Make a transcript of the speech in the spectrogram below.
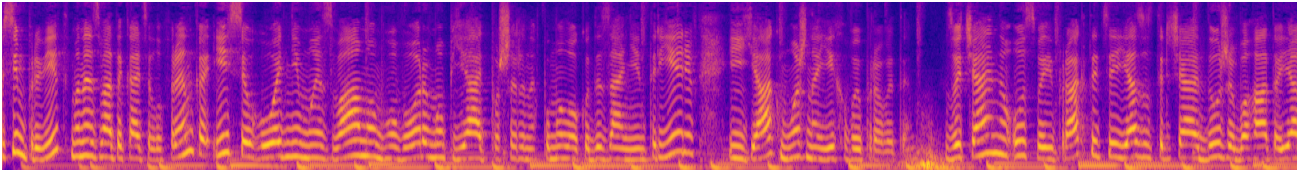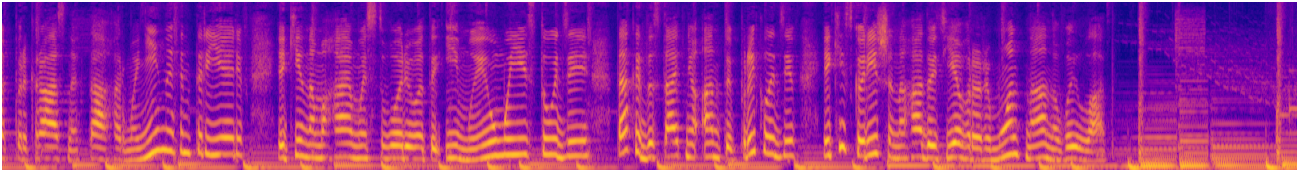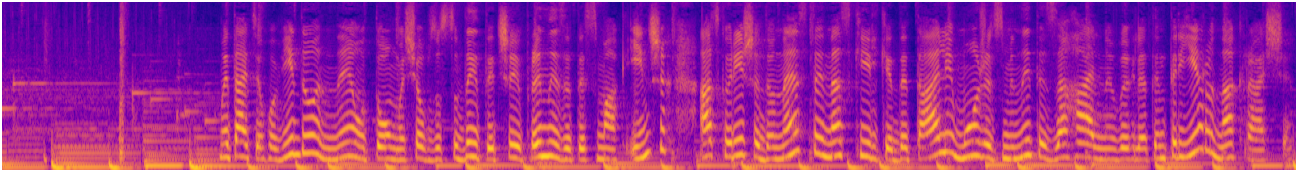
Усім привіт! Мене звати Катя Луфренко, і сьогодні ми з вами обговоримо 5 поширених помилок у дизайні інтер'єрів і як можна їх виправити. Звичайно, у своїй практиці я зустрічаю дуже багато як прекрасних та гармонійних інтер'єрів, які намагаємось створювати і ми у моїй студії, так і достатньо антиприкладів, які скоріше нагадують євроремонт на новий лад. Мета цього відео не у тому, щоб засудити чи принизити смак інших, а скоріше донести, наскільки деталі можуть змінити загальний вигляд інтер'єру на краще.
